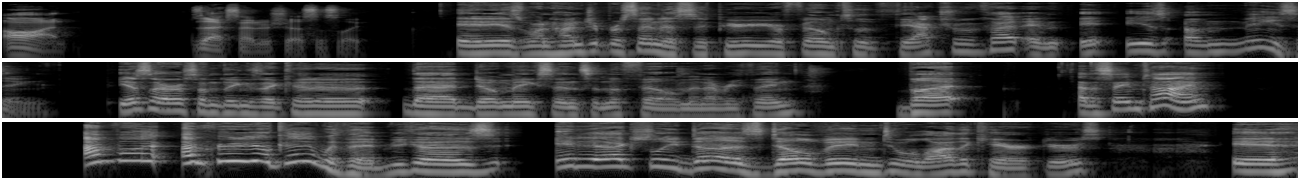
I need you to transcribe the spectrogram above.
on Zack Snyder's Justice League? It is 100% a superior film to the theatrical cut, and it is amazing. Yes, there are some things that could that don't make sense in the film and everything, but at the same time, I'm I'm pretty okay with it because it actually does delve into a lot of the characters. It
